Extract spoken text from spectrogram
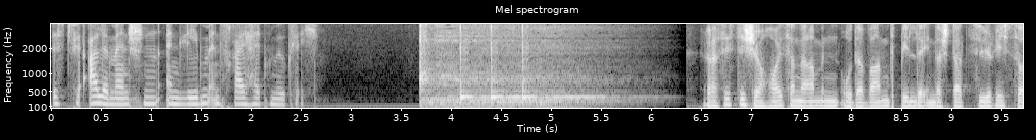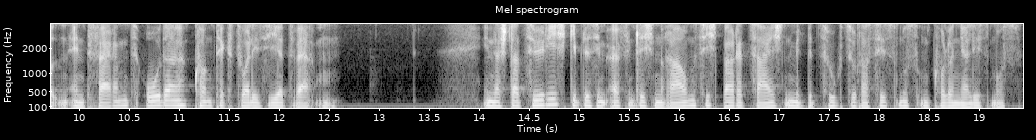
ist für alle Menschen ein Leben in Freiheit möglich. Rassistische Häusernamen oder Wandbilder in der Stadt Zürich sollten entfernt oder kontextualisiert werden. In der Stadt Zürich gibt es im öffentlichen Raum sichtbare Zeichen mit Bezug zu Rassismus und Kolonialismus.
